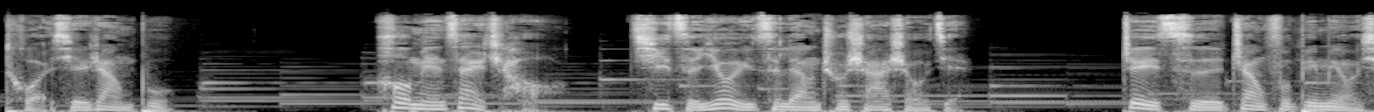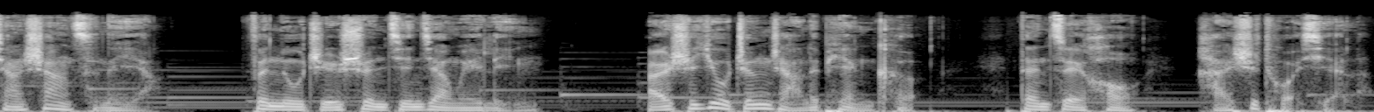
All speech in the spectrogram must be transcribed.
妥协让步。后面再吵，妻子又一次亮出杀手锏，这次丈夫并没有像上次那样，愤怒值瞬间降为零。而是又挣扎了片刻，但最后还是妥协了。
